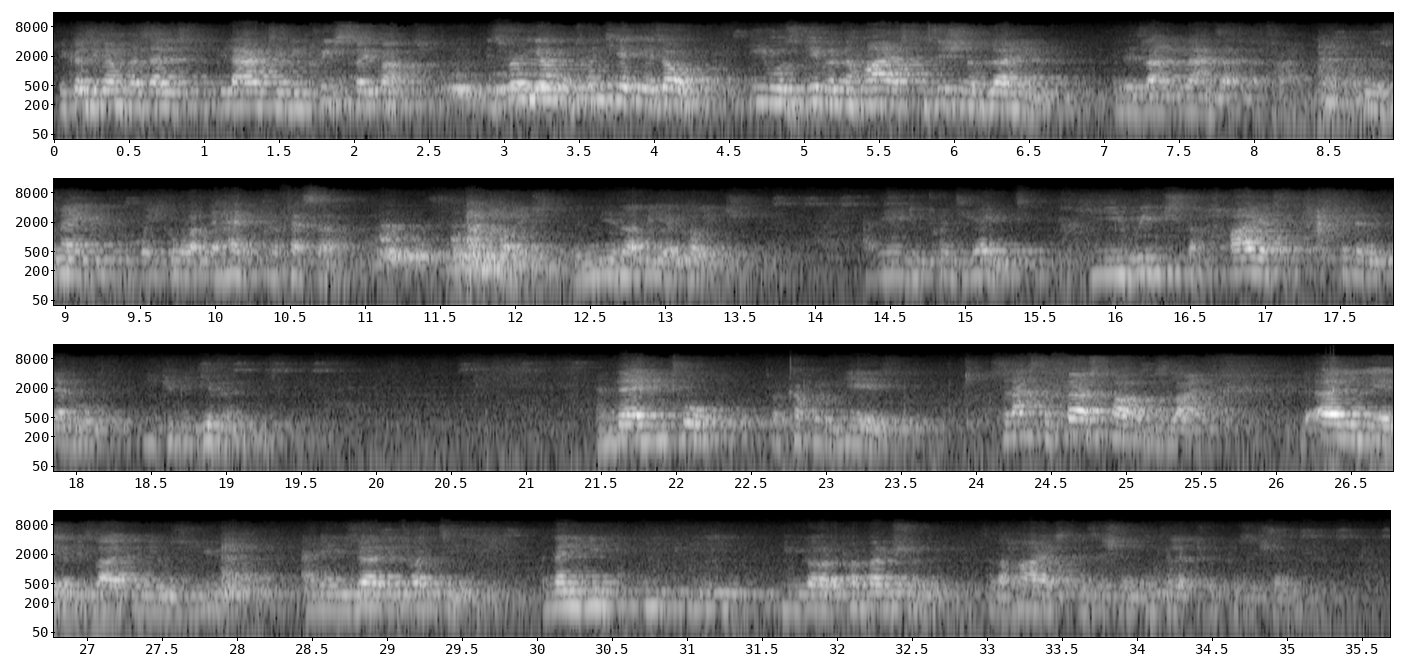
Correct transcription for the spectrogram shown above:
because Imam Ghazali's popularity had increased so much, he's very young, 28 years old, he was given the highest position of learning in the Islamic lands at that time. He was made what you call like the head professor at college, the Nizamiya College. At the age of 28, he reached the highest academic level he could be given. And there he taught for a couple of years. So that's the first part of his life, the early years of his life when he was youth and in his early 20s. And then he, he, he, got a promotion to the highest position, intellectual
